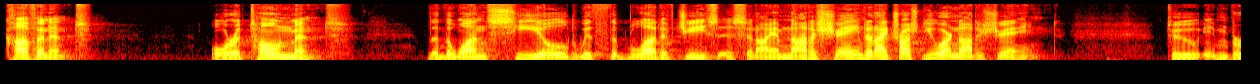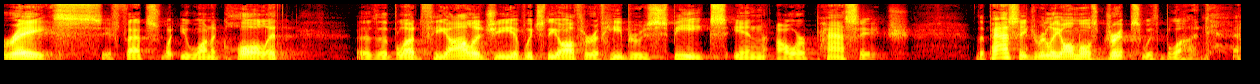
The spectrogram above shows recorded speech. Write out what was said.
covenant or atonement than the one sealed with the blood of Jesus. And I am not ashamed, and I trust you are not ashamed to embrace, if that's what you want to call it, the blood theology of which the author of Hebrews speaks in our passage. The passage really almost drips with blood.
